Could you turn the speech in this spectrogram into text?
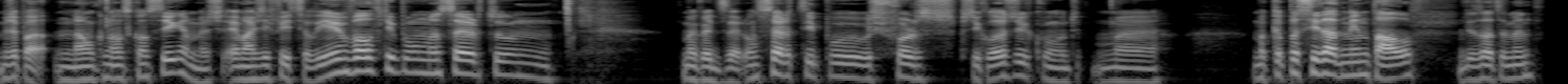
Mas é pá, não que não se consiga, mas é mais difícil. E envolve tipo um certo. Como é que eu ia dizer? Um certo tipo esforço psicológico, tipo, uma, uma capacidade mental, exatamente.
